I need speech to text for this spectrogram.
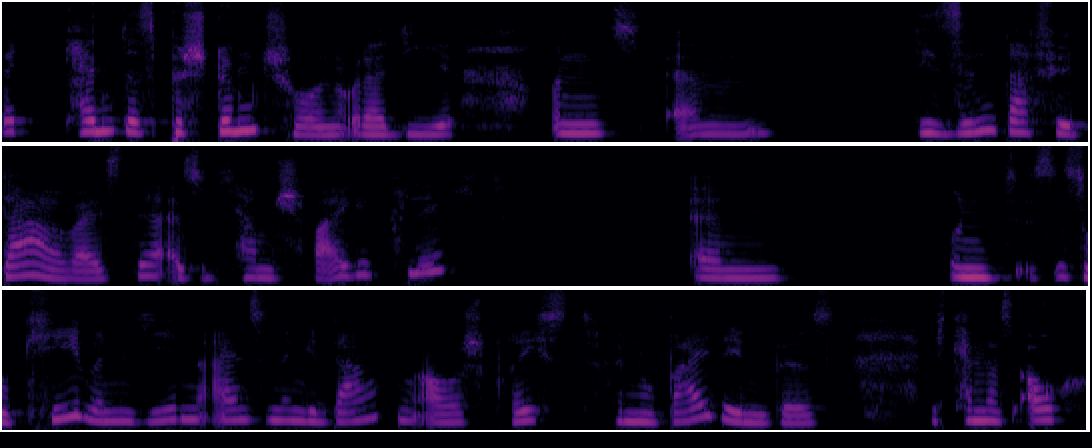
der kennt das bestimmt schon oder die. Und ähm, die sind dafür da, weißt du? Also die haben Schweigepflicht. Ähm, und es ist okay, wenn du jeden einzelnen Gedanken aussprichst, wenn du bei denen bist. Ich kann das auch,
